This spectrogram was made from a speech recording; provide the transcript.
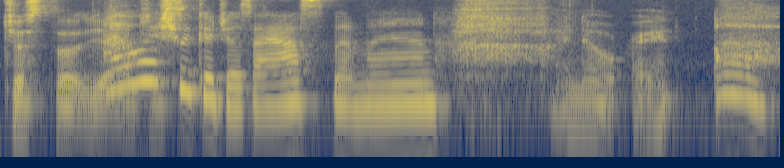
just the yeah. I just- wish we could just ask them, man. I know, right? I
